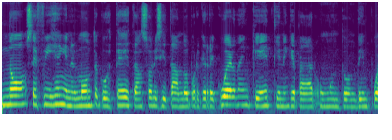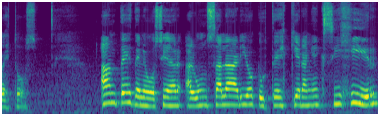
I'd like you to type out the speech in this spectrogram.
no se fijen en el monto que ustedes están solicitando porque recuerden que tienen que pagar un montón de impuestos. Antes de negociar algún salario que ustedes quieran exigir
